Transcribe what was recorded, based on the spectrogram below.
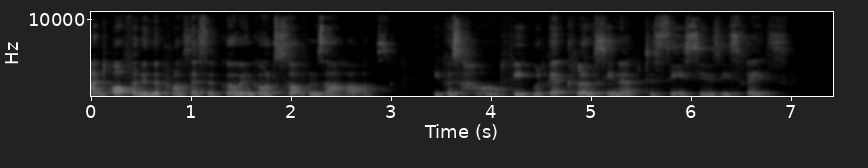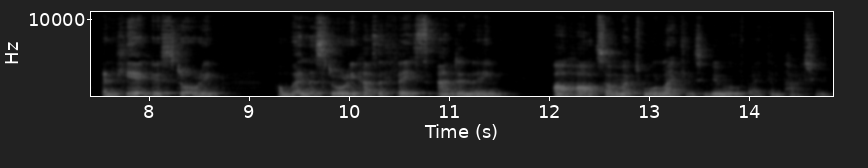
And often in the process of going, God softens our hearts because hard feet would get close enough to see Susie's face and hear her story. And when the story has a face and a name, our hearts are much more likely to be moved by compassion.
